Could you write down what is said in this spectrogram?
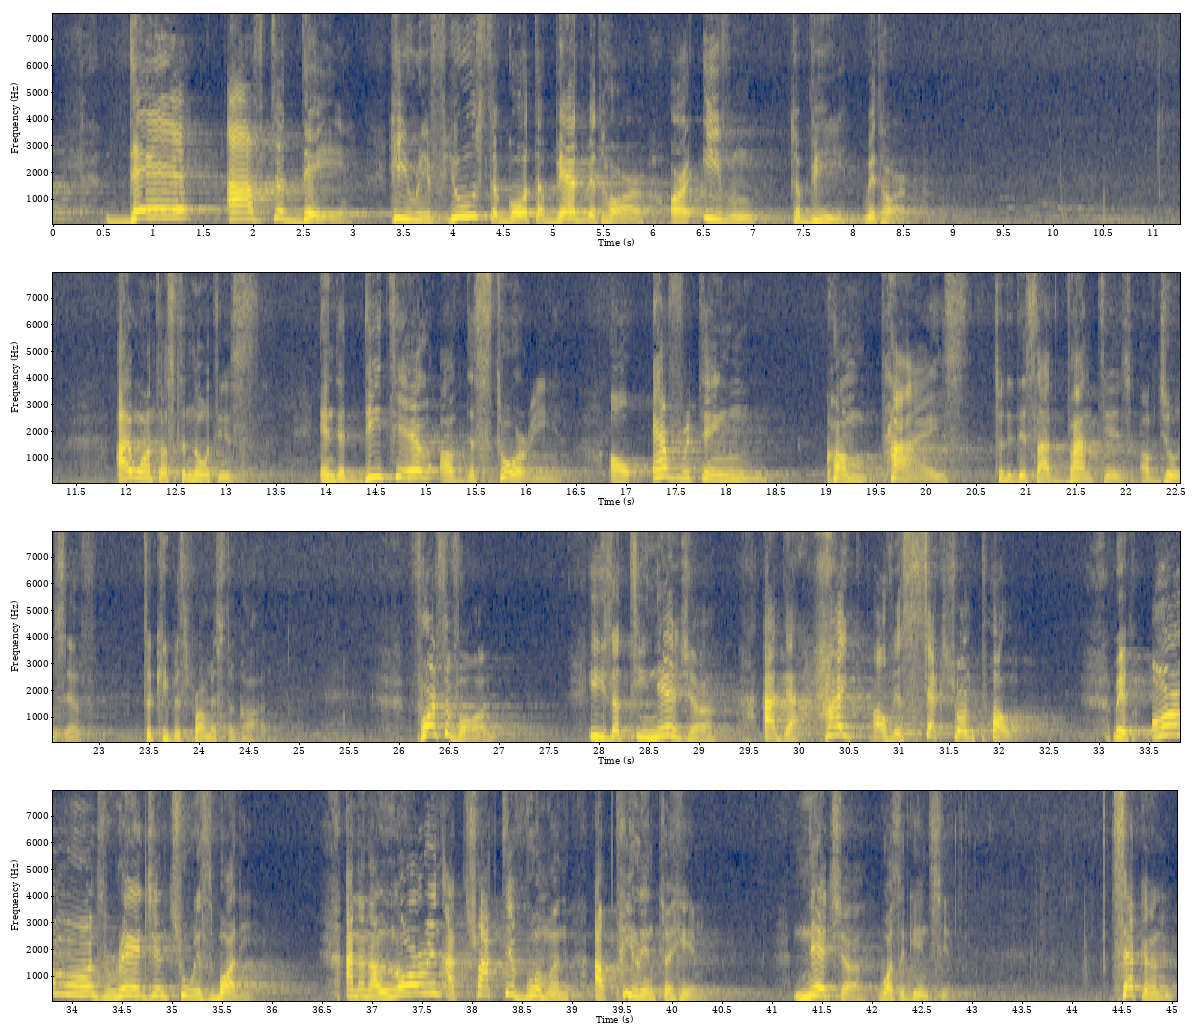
day after day, he refused to go to bed with her or even to be with her. I want us to notice in the detail of the story how everything comprised to the disadvantage of Joseph to keep his promise to God. First of all, he's a teenager at the height of his sexual power, with hormones raging through his body, and an alluring, attractive woman appealing to him. Nature was against him. Second,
